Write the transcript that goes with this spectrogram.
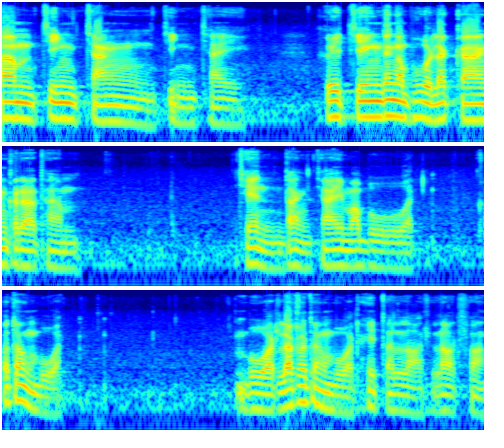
ามจริงจังจริงใจ คือจริงทั้งคำพูดและการกระทำเช่นตั้งใจมาบวช ก็ต้องบวช บวชแล้วก็ต้องบวชให้ตลอดรอดฟัง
